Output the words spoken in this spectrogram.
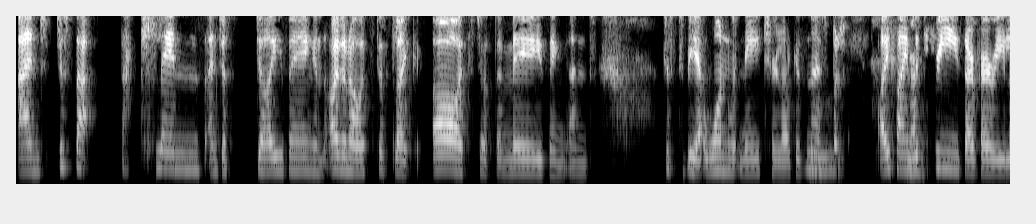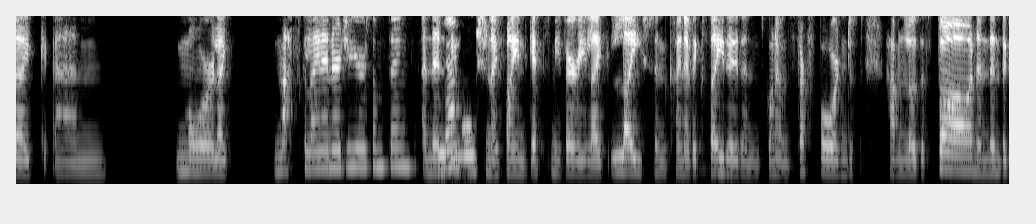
And just that, that cleanse and just diving. And I don't know, it's just like, oh, it's just amazing. And just to be at one with nature, like, isn't it? Mm. But I find yeah. the trees are very like, um, more like masculine energy or something. And then yeah. the ocean I find gets me very like light and kind of excited and going out and surfboard and just having loads of fun. And then the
